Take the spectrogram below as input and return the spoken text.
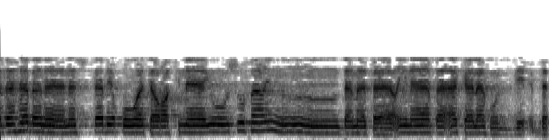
ذهبنا نستبق وتركنا يوسف عند متاعنا فأكله الذئب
